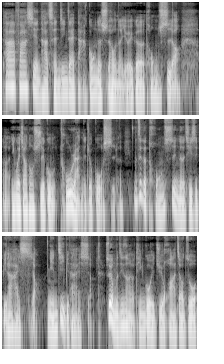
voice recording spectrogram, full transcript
他发现他曾经在打工的时候呢，有一个同事哦，呃，因为交通事故突然的就过世了。那这个同事呢，其实比他还小，年纪比他还小，所以我们经常有听过一句话叫做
